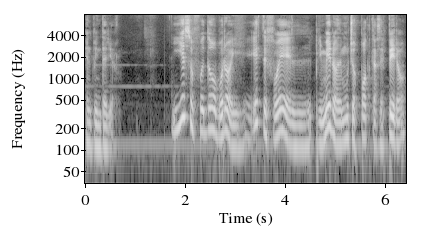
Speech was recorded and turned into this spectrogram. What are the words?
en tu interior. Y eso fue todo por hoy. Este fue el primero de muchos podcasts, espero.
